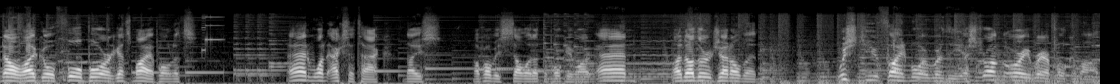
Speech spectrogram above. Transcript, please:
No, I go full bore against my opponents. And one X attack. Nice. I'll probably sell it at the Pokemon. And another gentleman. Which do you find more worthy, a strong or a rare Pokemon?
